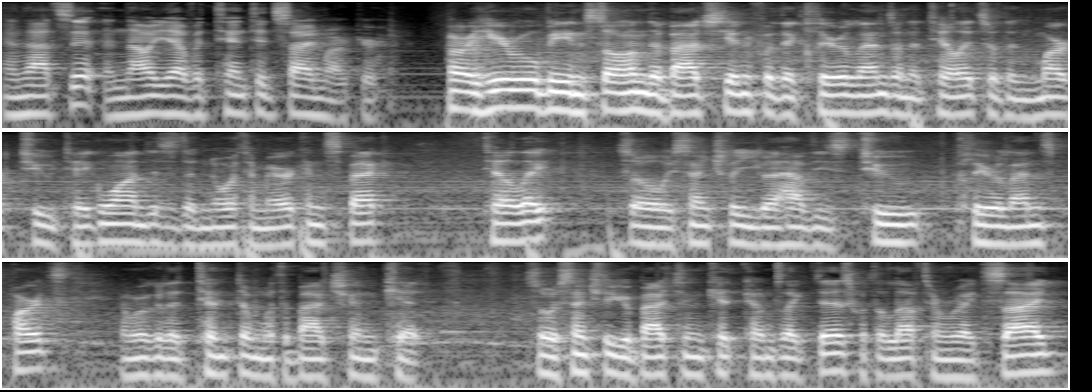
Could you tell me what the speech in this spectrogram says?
And that's it. And now you have a tinted side marker. All right, here we'll be installing the badge skin for the clear lens on the taillights of the Mark II Tiguan. This is the North American spec taillight. So essentially you're gonna have these two clear lens parts and we're gonna tint them with the badge skin kit. So essentially your badge skin kit comes like this with the left and right side.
